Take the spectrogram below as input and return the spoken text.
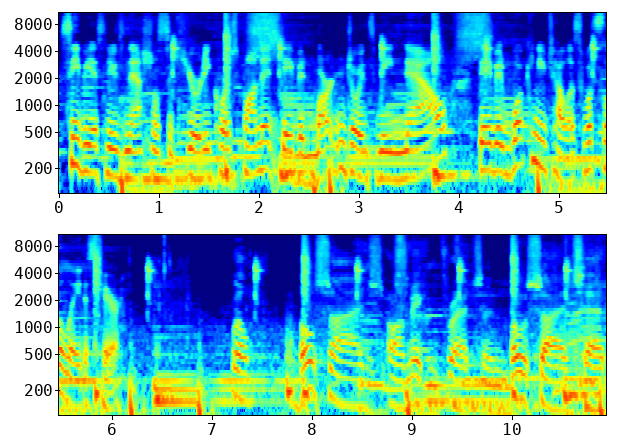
CBS News national security correspondent David Martin joins me now. David, what can you tell us? What's the latest here? Well, both sides are making threats, and both sides have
